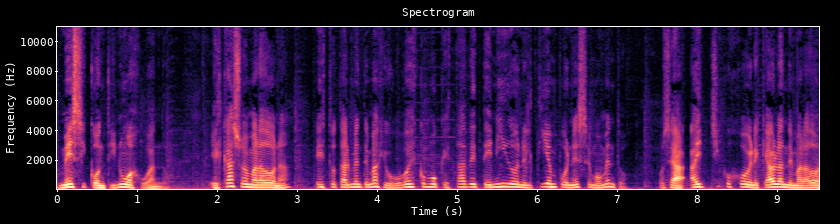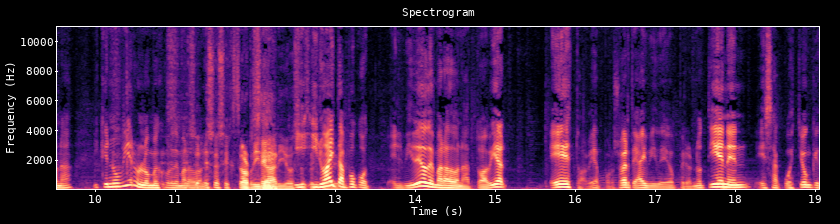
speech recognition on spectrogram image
Messi continúa jugando. El caso de Maradona es totalmente mágico. Vos es como que está detenido en el tiempo en ese momento. O sea, hay chicos jóvenes que hablan de Maradona y que no vieron lo mejor de Maradona. eso es extraordinario. eso Y, es y no hay tampoco el video de Maradona. Todavía es, todavía por suerte hay video, pero no tienen esa cuestión que,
